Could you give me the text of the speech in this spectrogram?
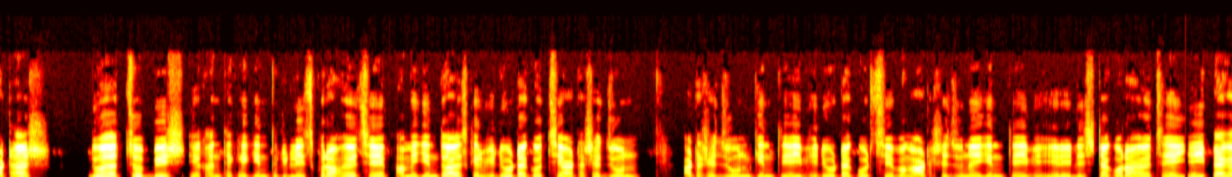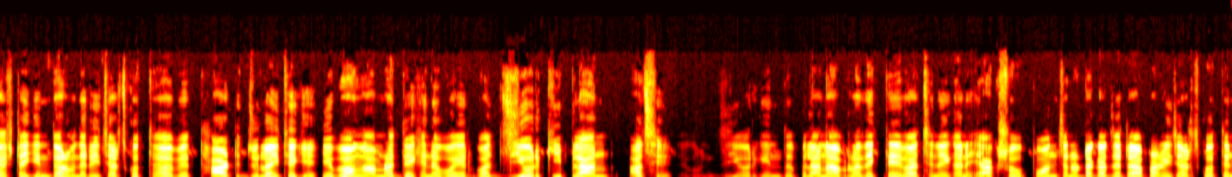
আঠাশ দু এখান থেকে কিন্তু রিলিজ করা হয়েছে। আমি কিন্তু আজকের ভিডিওটা করছি আঠাশে জুন। আঠাশে জুন কিন্তু এই ভিডিওটা করছি এবং আঠাশে জুনেই কিন্তু এই রিলিজটা করা হয়েছে। এই এই প্যাকেজটাই কিন্তু আমাদের রিচার্জ করতে হবে থার্ড জুলাই থেকে। এবং আমরা দেখে নেব এরপর জিওর কি প্ল্যান আছে। জিওর কিন্তু প্ল্যান আপনারা দেখতেই পাচ্ছেন এখানে একশো পঞ্চান্ন টাকা যেটা আপনারা রিচার্জ করতেন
